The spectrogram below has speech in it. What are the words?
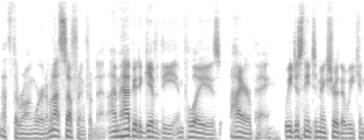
That's the wrong word. I'm not suffering from that. I'm happy to give the employees higher pay. We just need to make sure that we can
